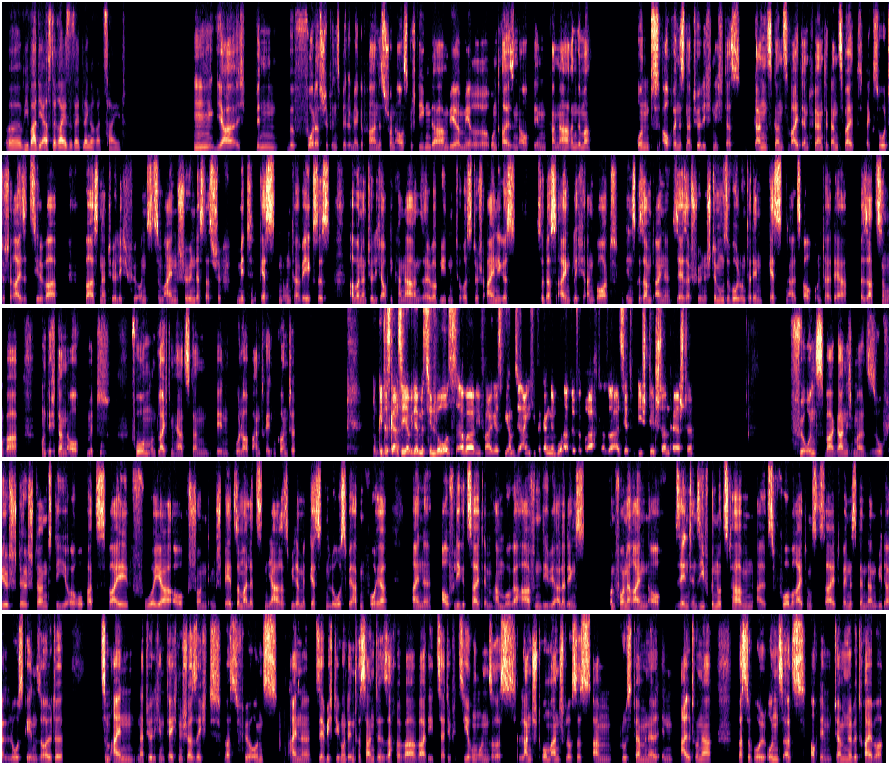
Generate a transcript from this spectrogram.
Äh, wie war die erste Reise seit längerer Zeit? Hm, ja, ich bin, bevor das Schiff ins Mittelmeer gefahren ist, schon ausgestiegen. Da haben wir mehrere Rundreisen auf den Kanaren gemacht. Und auch wenn es natürlich nicht das ganz, ganz weit entfernte, ganz weit exotische Reiseziel war, war es natürlich für uns zum einen schön, dass das Schiff mit Gästen unterwegs ist, aber natürlich auch die Kanaren selber bieten touristisch einiges, so dass eigentlich an Bord insgesamt eine sehr, sehr schöne Stimmung sowohl unter den Gästen als auch unter der Besatzung war und ich dann auch mit frohem und leichtem Herz dann den Urlaub antreten konnte. Nun geht das Ganze ja wieder ein bisschen los, aber die Frage ist, wie haben Sie eigentlich die vergangenen Monate verbracht, also als jetzt wirklich Stillstand herrschte? Für uns war gar nicht mal so viel Stillstand. Die Europa 2 fuhr ja auch schon im Spätsommer letzten Jahres wieder mit Gästen los. Wir hatten vorher eine Aufliegezeit im Hamburger Hafen, die wir allerdings von vornherein auch sehr intensiv genutzt haben als Vorbereitungszeit, wenn es denn dann wieder losgehen sollte. Zum einen natürlich in technischer Sicht, was für uns eine sehr wichtige und interessante Sache war, war die Zertifizierung unseres Landstromanschlusses am Cruise Terminal in Altona, was sowohl uns als auch dem Terminalbetreiber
